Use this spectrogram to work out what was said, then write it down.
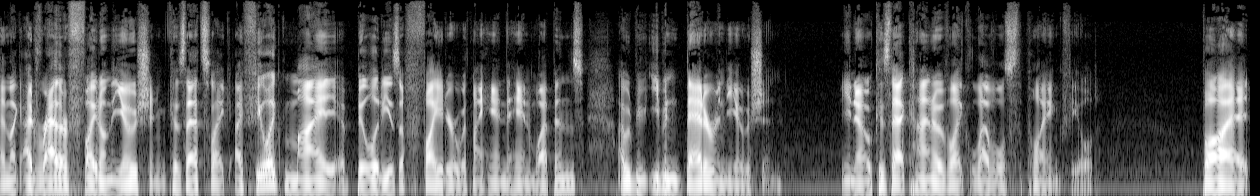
and like I'd rather fight on the ocean because that's like I feel like my ability as a fighter with my hand to hand weapons, I would be even better in the ocean, you know, because that kind of like levels the playing field. But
